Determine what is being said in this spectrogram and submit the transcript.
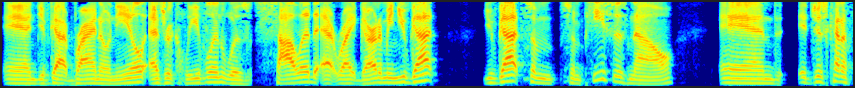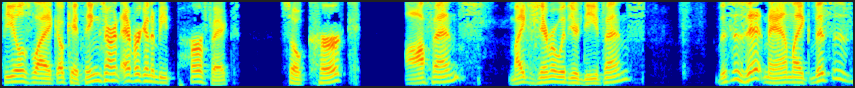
And you've got Brian O'Neill, Ezra Cleveland was solid at right guard. I mean, you've got you've got some some pieces now and it just kind of feels like okay, things aren't ever going to be perfect. So Kirk, offense, Mike Zimmer with your defense. This is it, man. Like this is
